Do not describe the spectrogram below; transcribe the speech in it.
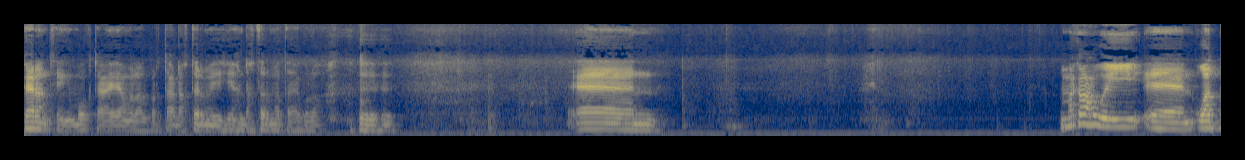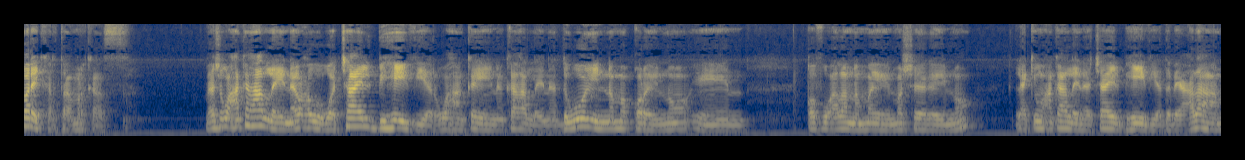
parenting mogta ayaan walaal bartaa dhakhtar ma yihiin dhakhtar ma tahay kula marka waxa weeye waad bari kartaa markaas meesha waxaan ka hadlaynaa waxa weye waa child behavior. Waxaan ka ka hadlaynaa. Dawooyinna ma qorayno qof walana ma ma sheegayno. Laakiin waxaan ka hadlaynaa child behavior. Dabeecadahan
